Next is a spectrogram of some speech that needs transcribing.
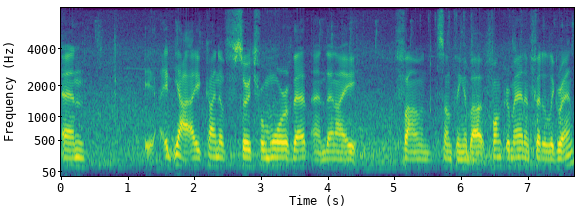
and it, it- yeah, I kind of searched for more of that, and then I found something about Funkerman and Fedde Le Grand,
